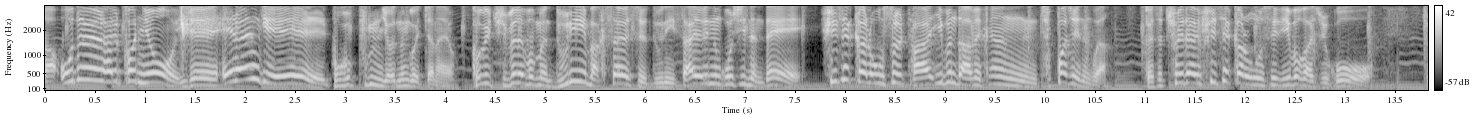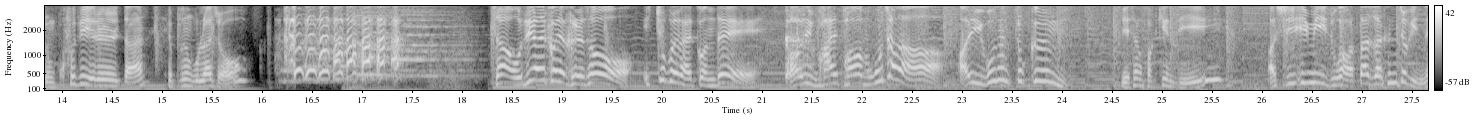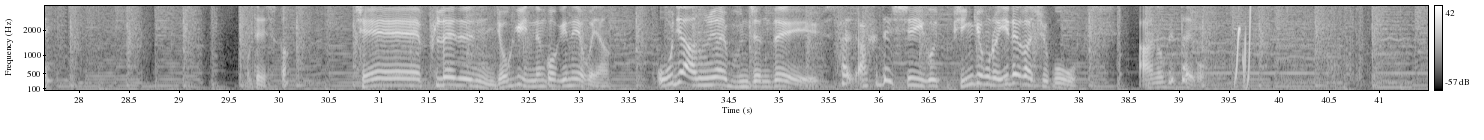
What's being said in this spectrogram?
자 오늘 할 건요. 이제 에란길 보급품 여는 거 있잖아요. 거기 주변에 보면 눈이 막 쌓여있어요. 눈이 쌓여있는 곳이 있는데 휘색깔 옷을 다 입은 다음에 그냥 자빠져 있는 거야. 그래서 최대한 휘색깔 옷을 입어가지고 좀 코디를 일단 해보는 걸로 하죠. 자 어디 갈 거냐? 그래서 이쪽을 갈 건데. 아니 봐, 봐봐 오잖아. 아니 이거는 조금 예상 바뀐디 아씨 이미 누가 왔다 간 흔적이 있네 어디 있을까? 제 플랜은 여기 있는 거긴 해요 그냥. 오냐 안 오냐의 문제인데 사, 아 근데 씨 이거 비행경으로 이래가지고 안 오겠다 이거.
